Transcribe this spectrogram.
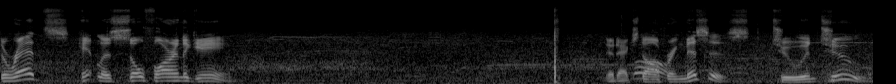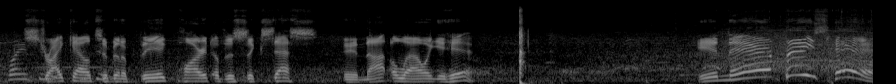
The Reds hitless so far in the game. The next offering misses. Two and two. Strikeouts have been a big part of the success in not allowing a hit. In there, base hit.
